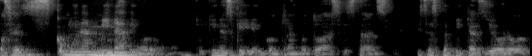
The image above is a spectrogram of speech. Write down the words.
O sea, es como una mina de oro. Tú tienes que ir encontrando todas estas estas pepitas de oro,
